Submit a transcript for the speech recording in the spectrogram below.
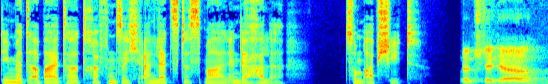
Die Mitarbeiter treffen sich ein letztes Mal in der Halle zum Abschied. Dann steht er,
